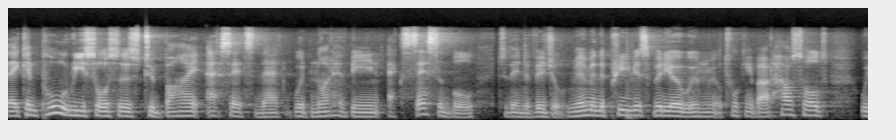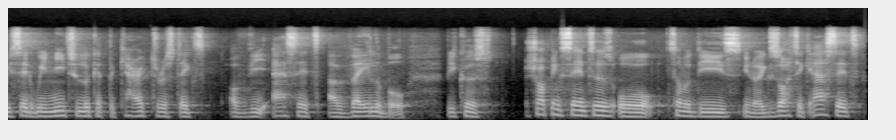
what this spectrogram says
they can pool resources to buy assets that would not have been accessible to the individual. Remember in the previous video when we were talking about households, we said we need to look at the characteristics of the assets available because shopping centers or some of these you know exotic assets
